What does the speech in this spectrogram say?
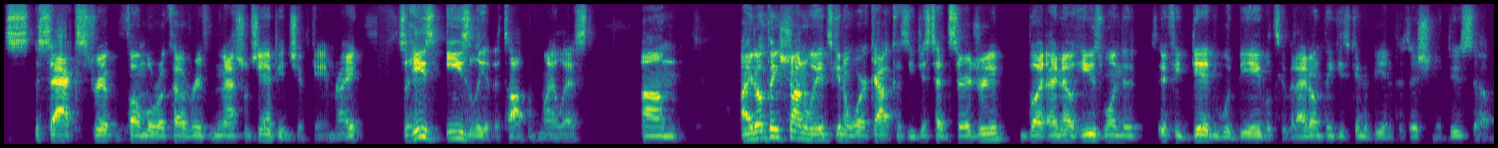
sack strip fumble recovery from the national championship game, right? So he's easily at the top of my list. Um, I don't think Shaun Wade's going to work out because he just had surgery, but I know he's one that if he did would be able to, but I don't think he's going to be in position to do so.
